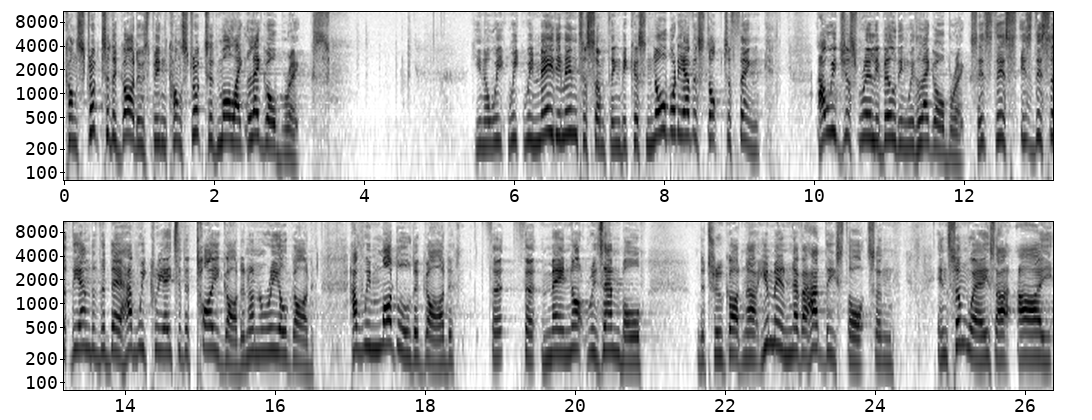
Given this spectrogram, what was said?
constructed a God who's been constructed more like Lego bricks. You know, we, we, we made him into something because nobody ever stopped to think are we just really building with Lego bricks? Is this, is this at the end of the day? Have we created a toy God, an unreal God? Have we modeled a God that, that may not resemble the true God. Now, you may have never had these thoughts, and in some ways, I, I,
